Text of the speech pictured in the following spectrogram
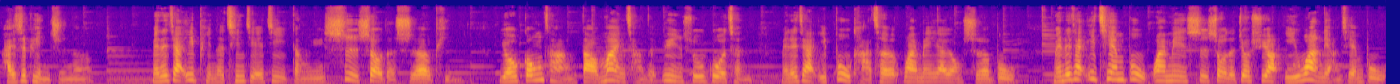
还是品质呢？美乐家一瓶的清洁剂等于市售的十二瓶。由工厂到卖场的运输过程，美乐家一部卡车外面要用十二部，美乐家一千部外面市售的就需要一万两千部，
